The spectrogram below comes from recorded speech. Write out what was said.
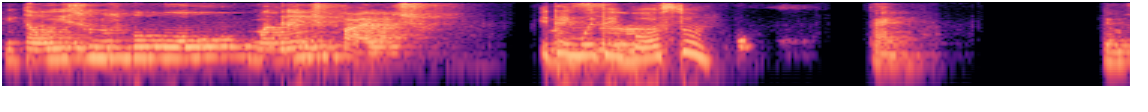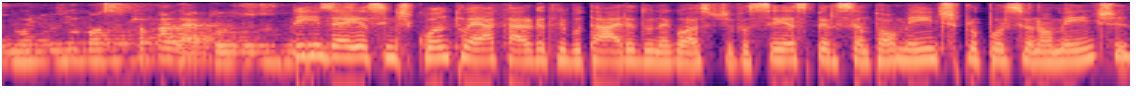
Então, isso nos poupou uma grande parte. E Mas, tem muito uh, imposto? Tem. Temos muitos impostos para pagar todos os meses. Tem ideia assim de quanto é a carga tributária do negócio de vocês, percentualmente, proporcionalmente?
